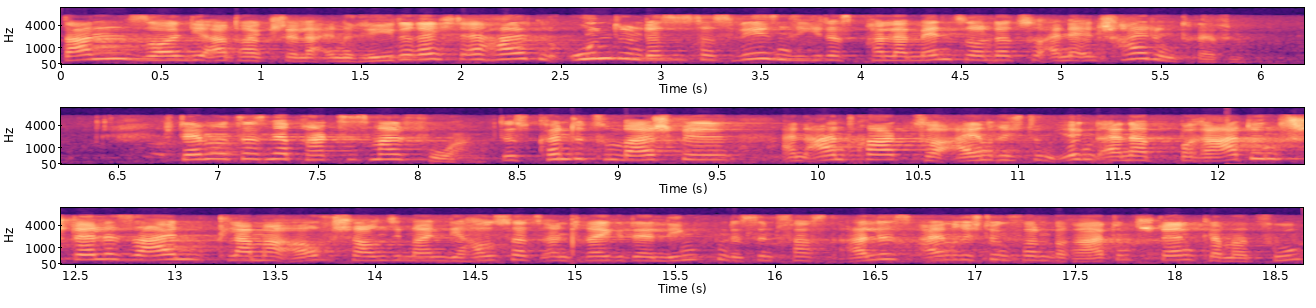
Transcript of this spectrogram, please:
Dann sollen die Antragsteller ein Rederecht erhalten, und, und das ist das Wesentliche, das Parlament soll dazu eine Entscheidung treffen. Stellen wir uns das in der Praxis einmal vor. Das könnte z. B. ein Antrag zur Einrichtung irgendeiner Beratungsstelle sein. Klammer auf, schauen Sie einmal in die Haushaltsanträge der LINKEN. Das sind fast alles Einrichtungen von Beratungsstellen. Klammer zu.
